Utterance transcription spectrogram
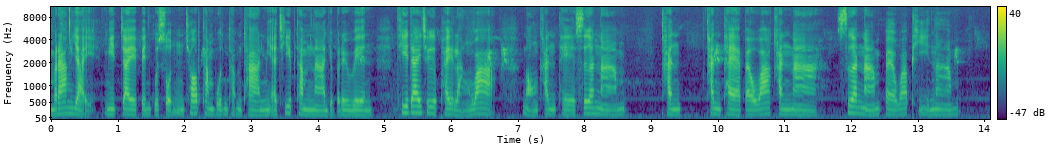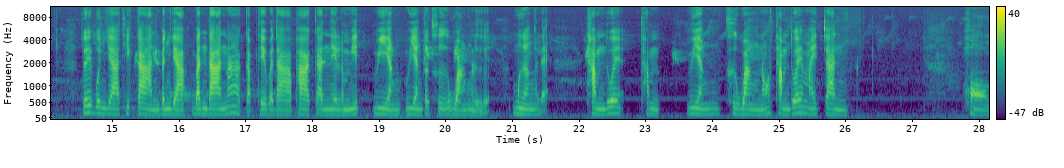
ำร่างใหญ่ มีใจเป็นกุศลชอบทำบุญทำทาน มีอาชีพทำนาอยู่บริเวณ ที่ได้ชื่อภายหลังว่า หนองคันเทเสื้อน้ำคันคันแทแปลว่าคันนา เสื้อน้ำแปลว่าผีน้ำ ด้วยบุญญาธิการบรรยาบรรดาหน้ากับเทวดาพากันเนรมิตเวียง เวียงก็คือวังหรือเมืองแหละทำด้วยทำเวียงคือวังเนาะทำด้วยไม้จันทร์หอม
